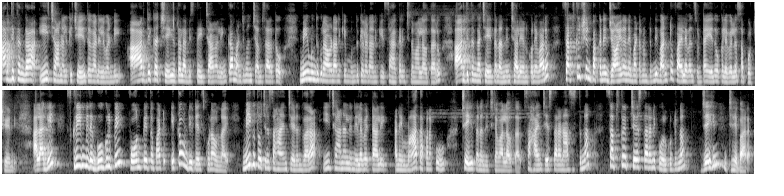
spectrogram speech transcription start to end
ఆర్థికంగా ఈ ఛానల్కి చేయుతగా నిలవండి. ఆర్థిక చేయుత లభిస్తే ఈ ఛానల్ ఇంకా మంచి మంచి అంశాలతో మీ ముందుకు రావడానికి ముందుకెళ్ళడానికి సహకరించిన వాళ్ళు అవుతారు. ఆర్థికంగా చేయుతను అందించాలి అనుకునేవారు. సబ్స్క్రిప్షన్ పక్కనే జాయిన్ అనే బటన్ ఉంటుంది. వన్ టు ఫైవ్ లెవెల్స్ ఉంటాయి. ఏదో ఒక లెవెల్లో సపోర్ట్ చేయండి. అలాగే స్క్రీన్ మీద గూగుల్ పే ఫోన్పేతో పాటు అకౌంట్ డీటెయిల్స్ కూడా ఉన్నాయి. మీకు తోచిన సహాయం చేయడం ద్వారా ఈ ఛానల్ని నిలబెట్టాలి అనే మా తపనకు చేయుతనందించిన వాళ్ళు అవుతారు సహాయం చేస్తారని ఆశిస్తున్నాం. సబ్స్క్రైబ్ చేస్తారని కోరుకుంటున్నాం. జై హింద్ జై భారత్.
